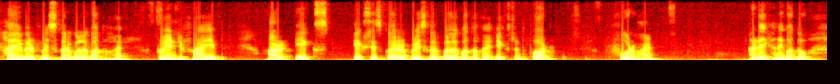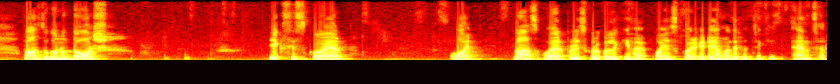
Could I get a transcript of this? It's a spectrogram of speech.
ফাইভের পুর স্কোয়ার করলে কত হয়? টোয়েন্টি ফাইভ আর এক্স এক্স স্কোয়ারের পুর স্কোয়ার করলে কত হয়? এক্স টু পাওয়ার ফোর হয়। আর এখানে কত? পাঁচ দুগুণ দশ এক্স স্কোয়ার ওয়াই প্লাস ওয়ার পর স্কোয়ার করলে কি হয়? ওয়াই স্কোয়ার এটাই আমাদের হচ্ছে কি? অ্যান্সার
